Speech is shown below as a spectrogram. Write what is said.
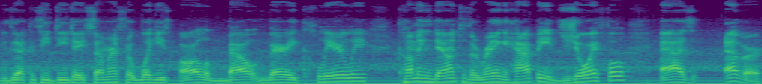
You guys can see DJ Summers for what he's all about very clearly. Coming down to the ring happy, joyful as ever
